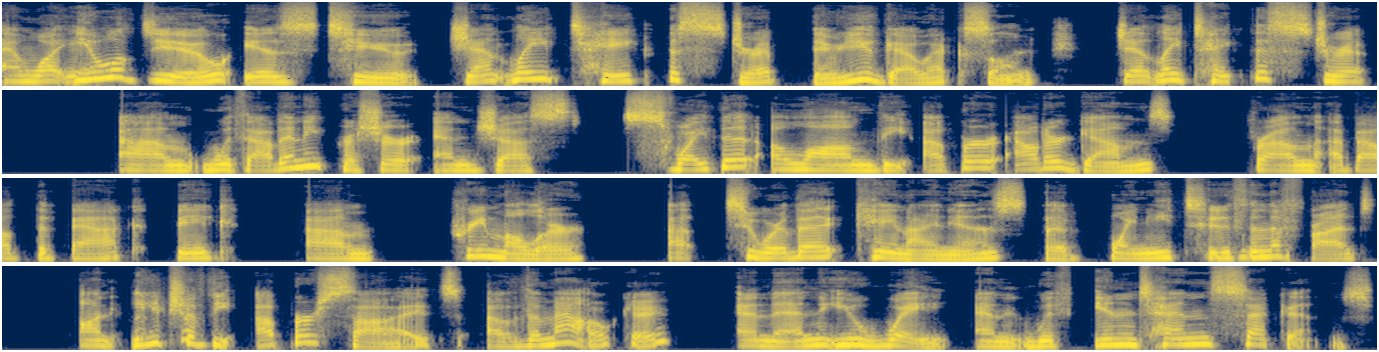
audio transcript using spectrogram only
And what you will do is to gently take the strip. There you go. Excellent. Gently take the strip um, without any pressure and just swipe it along the upper outer gums from about the back big um, premolar up to where the canine is, the pointy tooth in the front on each of the upper sides of the mouth. Okay. And then you wait and within 10 seconds,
